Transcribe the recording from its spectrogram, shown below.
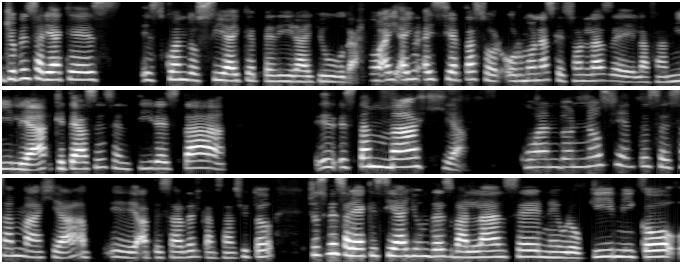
yo pensaría que es, es cuando sí hay que pedir ayuda. Hay, hay, ciertas hormonas que son las de la familia que te hacen sentir esta, e, esta magia cuando no sientes esa magia, eh, a pesar del cansancio y todo, yo sí pensaría que sí hay un desbalance neuroquímico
